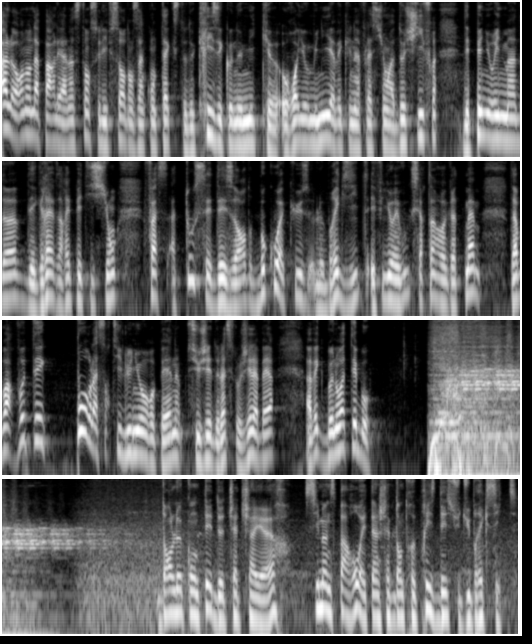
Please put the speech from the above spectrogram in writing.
Alors, on en a parlé à l'instant, ce livre sort dans un contexte de crise économique euh, au Royaume-Uni avec une inflation à deux chiffres, des pénuries de main-d'œuvre, des grèves à répétition. Face à tous ces désordres, beaucoup accusent le Brexit et figurez-vous que certains regrettent même d'avoir voté pour la sortie de l'Union européenne, sujet de Laszlo Gelabert avec Benoît Thébault. Dans le comté de Cheshire, Simon Sparrow est un chef d'entreprise déçu du Brexit.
